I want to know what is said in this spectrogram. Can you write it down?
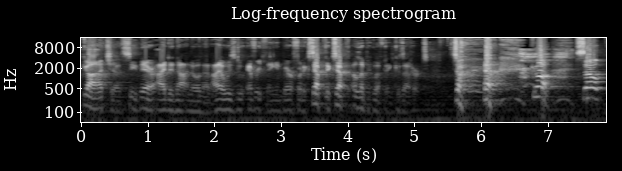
Gotcha. See there, I did not know that. I always do everything in barefoot except except Olympic lifting because that hurts. So cool. So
